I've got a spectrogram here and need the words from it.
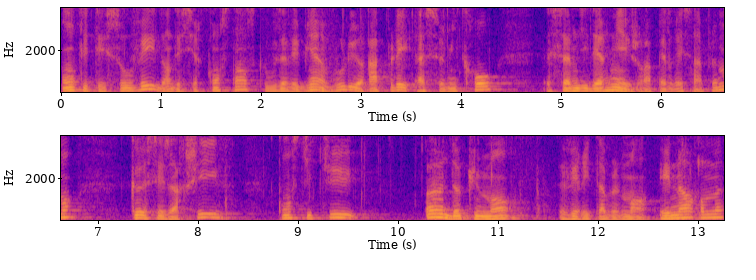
ont été sauvées dans des circonstances que vous avez bien voulu rappeler à ce micro samedi dernier. Je rappellerai simplement que ces archives constituent un document véritablement énorme,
